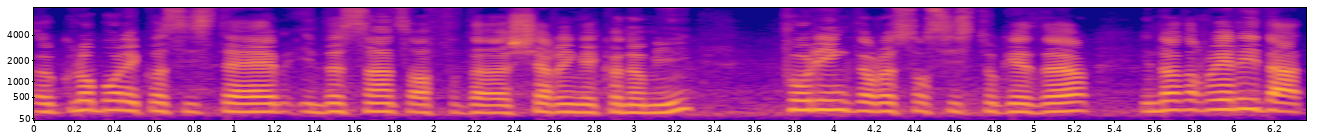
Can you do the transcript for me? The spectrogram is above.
a global ecosystem in the sense of the sharing economy, putting the resources together in order really that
